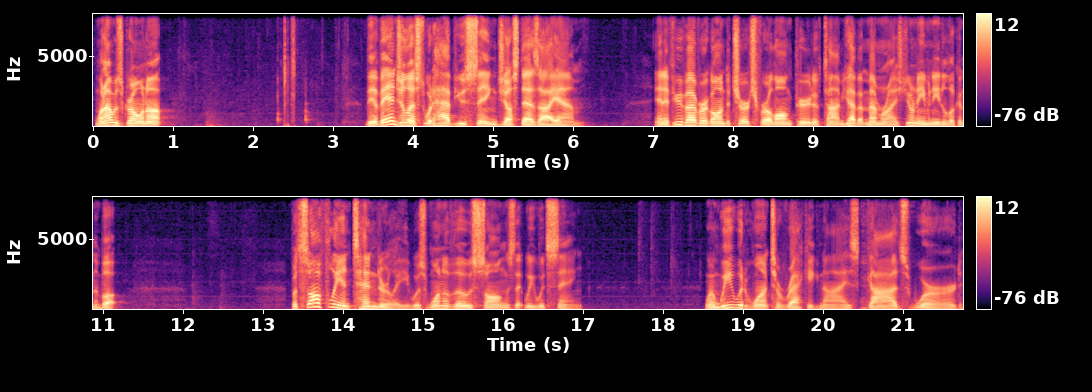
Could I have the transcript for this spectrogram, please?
When I was growing up, the evangelist would have you sing just as I am. And if you've ever gone to church for a long period of time, you have it memorized. You don't even need to look in the book. But Softly and Tenderly was one of those songs that we would sing when we would want to recognize God's word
